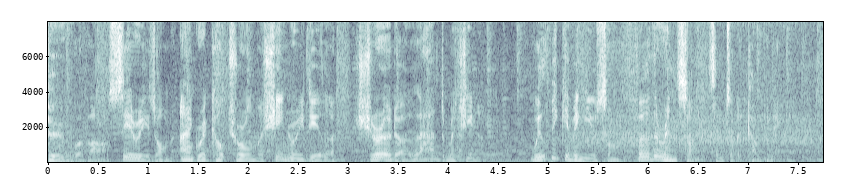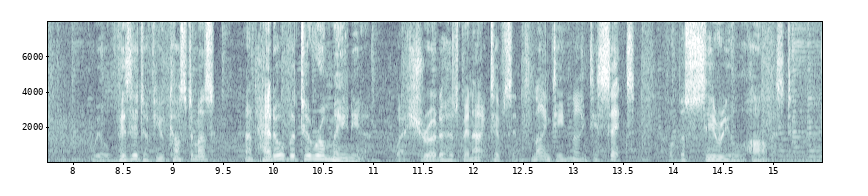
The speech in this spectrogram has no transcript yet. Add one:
two of our series on agricultural machinery dealer Schroeder Landmaschinen, we'll be giving you some further insights into the company. We'll visit a few customers and head over to Romania, where Schroeder has been active since 1996 for the cereal harvest.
